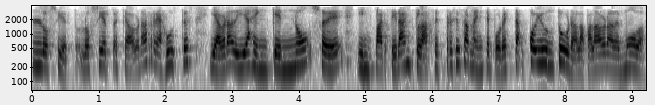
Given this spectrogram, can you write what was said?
Lo cierto, lo cierto es que habrá reajustes y habrá días en que no se impartirán clases precisamente por esta coyuntura, la palabra de moda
